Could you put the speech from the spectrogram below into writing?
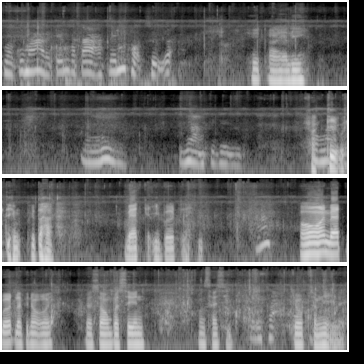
ตัวกูมาเลยเต็มกระตาเต็มขอดเสือเฮ็ดลายอะไรอย่างลูกอย่างสิเดีฟักติวเต็มคือตาแบดกับอีเบิร์ดเลยฮะ โอ้ยแบดเบิร์ดเลยพี่น้องเอ้ยเหลือสองเปอร์เซ็นต์ต้องใช้สิบริษัทจบสำนีเลย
